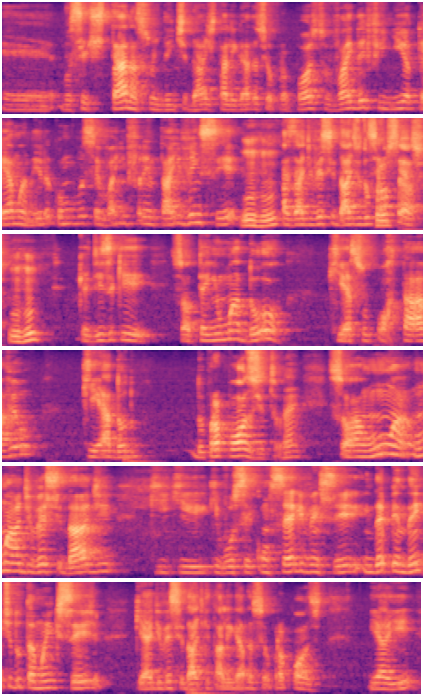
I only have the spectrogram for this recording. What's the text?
é, você está na sua identidade, está ligado ao seu propósito, vai definir até a maneira como você vai enfrentar e vencer uhum. as adversidades do Sim. processo. Uhum. Porque dizem que só tem uma dor que é suportável, que é a dor do, do propósito. Né? Só há uma, uma adversidade que, que, que você consegue vencer, independente do tamanho que seja, que é a adversidade que está ligada ao seu propósito. E aí,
